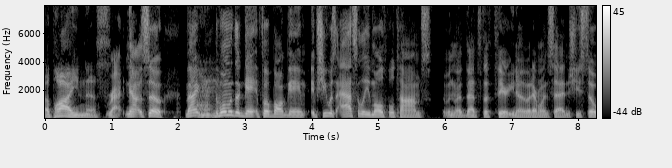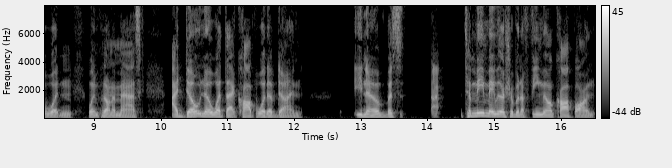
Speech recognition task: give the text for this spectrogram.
applying this. Right now, so back the one with the game, football game. If she was asked to leave multiple times, I mean, that's the theory, you know, what everyone said, and she still wouldn't wouldn't put on a mask. I don't know what that cop would have done, you know. But uh, to me, maybe there should have been a female cop on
